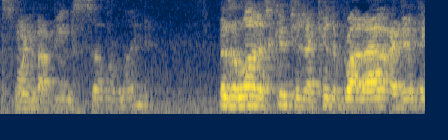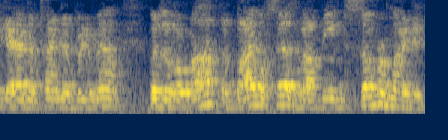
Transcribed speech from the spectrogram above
this morning about being sober-minded. There's a lot of scriptures I could have brought out. I didn't think I had enough time to bring them out. But there's a lot the Bible says about being sober-minded.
